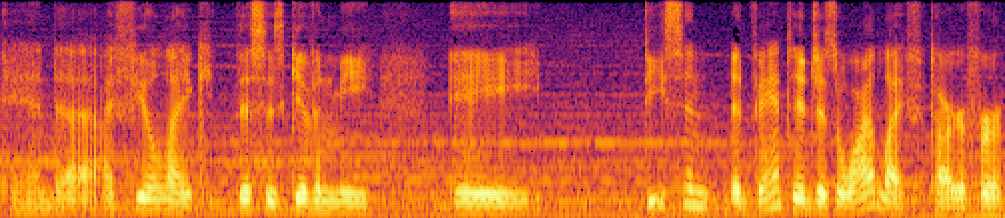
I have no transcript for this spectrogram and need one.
And uh, I feel like this has given me a decent advantage as a wildlife photographer.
